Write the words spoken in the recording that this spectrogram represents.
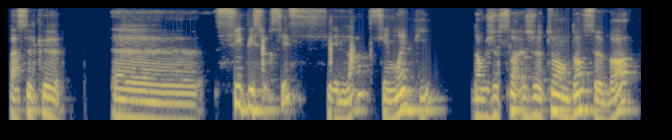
Parce que euh, 6 pi sur 6, c'est là, c'est moins pi. Donc, je, je tourne dans ce bord.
